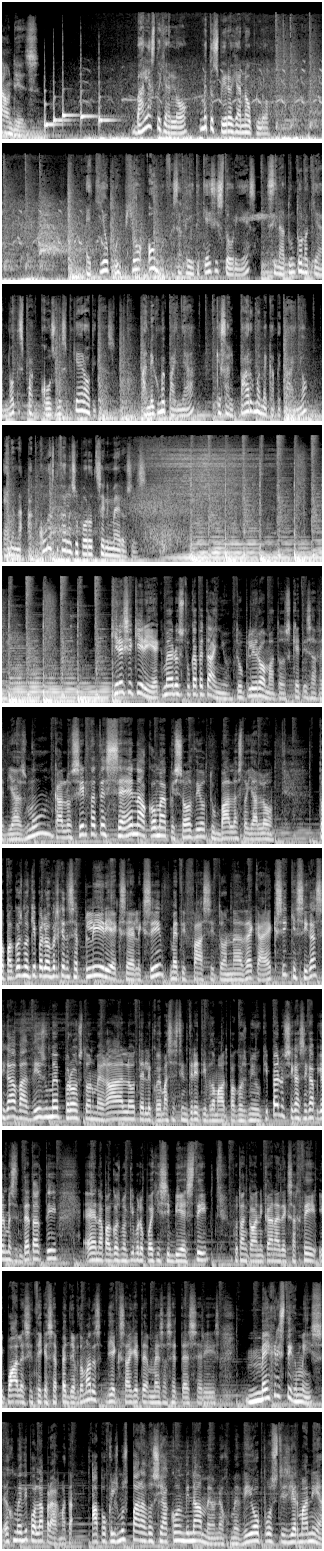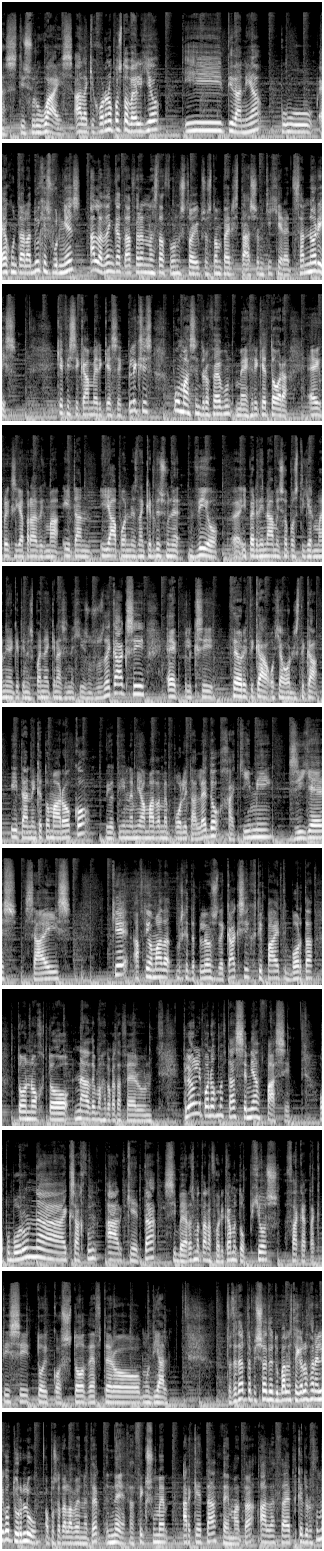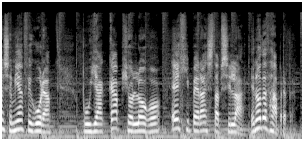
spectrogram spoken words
sound is. Μπάλα στο γυαλό με το Σπύρο Γιαννόπουλο. Εκεί όπου οι πιο όμορφες αθλητικές ιστορίες συναντούν τον ωκεανό της παγκόσμιας επικαιρότητας. Ανοίγουμε πανιά και σαλπάρουμε με καπετάνιο έναν ακούραστο θαλασσοπορό της ενημέρωσης. Κυρίες και κύριοι, εκ μέρους του καπετάνιου, του πληρώματος και της αφεντιάς μου, καλώς ήρθατε σε ένα ακόμα επεισόδιο του Μπάλα στο γυαλό. Το παγκόσμιο κύπελο βρίσκεται σε πλήρη εξέλιξη με τη φάση των 16 και σιγά σιγά βαδίζουμε προς τον μεγάλο τελικό. Είμαστε στην τρίτη εβδομάδα του παγκοσμίου κυπέλου. Σιγά σιγά πηγαίνουμε στην τέταρτη. Ένα παγκόσμιο κύπελο που έχει συμπιεστεί, που ήταν κανονικά να διεξαχθεί υπό άλλες συνθήκες σε 5 εβδομάδες, διεξάγεται μέσα σε 4. Μέχρι στιγμής έχουμε δει πολλά πράγματα. Αποκλεισμούς παραδοσιακών δυνάμεων έχουμε δει, όπως της Γερμανίας, της Ουρουάης, αλλά και χωρών όπως το Βέλγιο ή τη Δανία που έχουν ταλαντούχες φουρνιές, αλλά δεν κατάφεραν να σταθούν στο ύψος των περιστάσεων και χαιρέτησαν νωρίς. Και φυσικά μερικές εκπλήξεις που μας συντροφεύουν μέχρι και τώρα. Έκπληξη για παράδειγμα ήταν οι Ιάπωνες να κερδίσουν δύο ε, υπερδυνάμεις όπως τη Γερμανία και την Ισπανία και να συνεχίσουν στους 16. Έκπληξη θεωρητικά, όχι αγωνιστικά, ήταν και το Μαρόκο, διότι είναι μια ομάδα με πολύ ταλέντο. Χακίμι, Ζήγες, Σάις, και αυτή η ομάδα βρίσκεται πλέον στους 16, χτυπάει την πόρτα των 8. Να δούμε αν θα το καταφέρουν. Πλέον λοιπόν έχουμε φτάσει σε μια φάση όπου μπορούν να εξαχθούν αρκετά συμπεράσματα αναφορικά με το ποιος θα κατακτήσει το 22ο Μουντιάλ. Το τέταρτο επεισόδιο του Μπάλα στο Γέλο θα είναι λίγο τουρλού, όπως καταλαβαίνετε. Ναι, θα θίξουμε αρκετά θέματα, αλλά θα επικεντρωθούμε σε μια φιγούρα που για κάποιο λόγο έχει περάσει στα ψηλά, ενώ δεν θα έπρεπε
